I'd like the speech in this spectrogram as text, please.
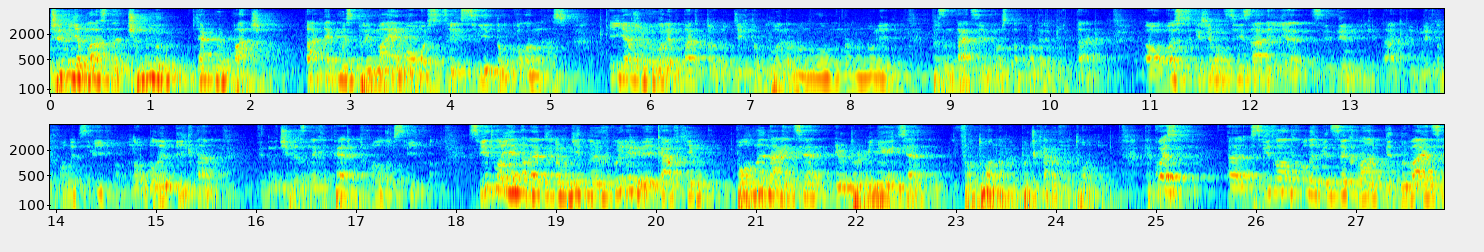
чим є власне, чому ми, як ми бачимо, так, як ми сприймаємо ось цей світ довкола нас. І я вже говорив, так, то, ну, ті, хто були на минулому на минулій презентації, просто потерпіть, так. Ось, скажімо, в цій залі є світильники, так, від них надходить світло. Ну, були вікна, від, через них теж надходило світло. Світло є електромагнітною хвилею, яка втім поглинається і випромінюється фотонами, пучками фотонів. Так ось е, світло надходить від цих ламп, відбивається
